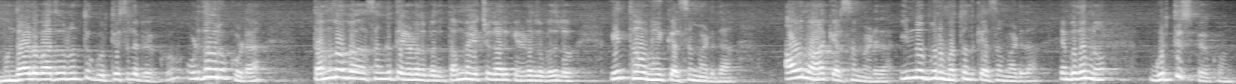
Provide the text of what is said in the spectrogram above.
ಮುಂದಾಳುವಾದವನಂತೂ ಗುರುತಿಸಲೇಬೇಕು. ಉಳಿದವರು ಕೂಡ ತಮ್ಮ ಸಂಗತಿ ಹೇಳೋದ್ರ ಬದಲು, ತಮ್ಮ ಹೆಚ್ಚುಗಾರಿಕೆ ಹೇಳೋದ್ರ ಬದಲು ಇಂಥವನು ಈ ಕೆಲಸ ಮಾಡಿದ, ಅವನು ಆ ಕೆಲಸ ಮಾಡಿದ, ಇನ್ನೊಬ್ಬನು ಮತ್ತೊಂದು ಕೆಲಸ ಮಾಡಿದ ಎಂಬುದನ್ನು ಗುರುತಿಸಬೇಕು.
